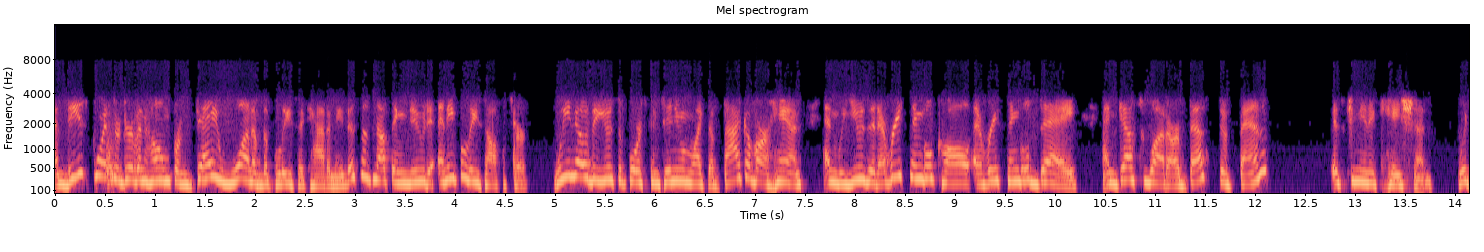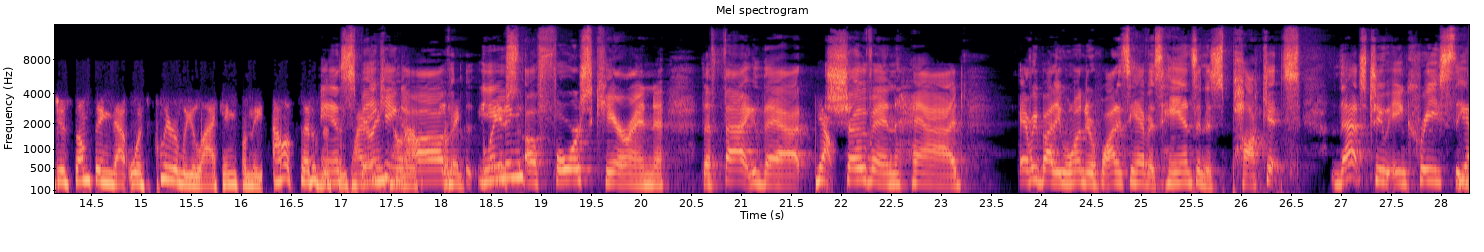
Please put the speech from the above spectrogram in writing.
And these points are driven home from day one of the police academy. This is nothing new to any police officer. We know the use of force continuum like the back of our hand, and we use it every single call, every single day. And guess what? Our best defense is communication which is something that was clearly lacking from the outset of this and entire speaking encounter. of use of force, Karen, the fact that Yeah. Chauvin had everybody wondered why does he have his hands in his pockets? That's to increase the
